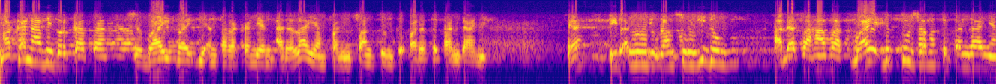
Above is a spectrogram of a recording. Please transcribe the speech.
Maka Nabi berkata, sebaik-baik di antara kalian adalah yang paling santun kepada tetangganya. Ya, tidak nunjuk langsung hidung. Ada sahabat baik betul sama tetangganya,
